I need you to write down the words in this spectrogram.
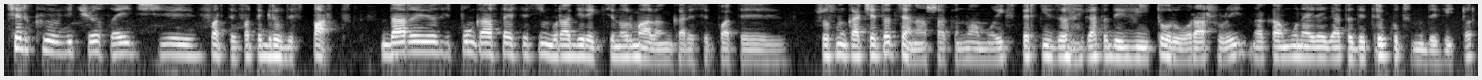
cerc vicios aici, e foarte, foarte greu de spart. Dar eu spun că asta este singura direcție normală în care se poate și o spun ca cetățean, așa că nu am o expertiză legată de viitorul orașului, dacă am una e legată de trecut, nu de viitor.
